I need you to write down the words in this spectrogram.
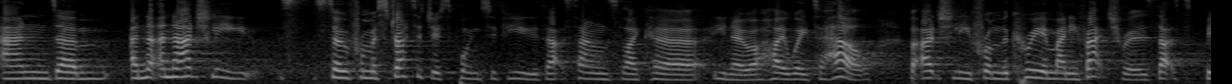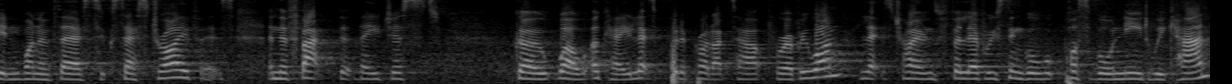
And, um, and, and actually, so from a strategist point of view, that sounds like a, you know, a highway to hell. But actually, from the Korean manufacturers, that's been one of their success drivers. And the fact that they just go, well, okay, let's put a product out for everyone. Let's try and fill every single possible need we can.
